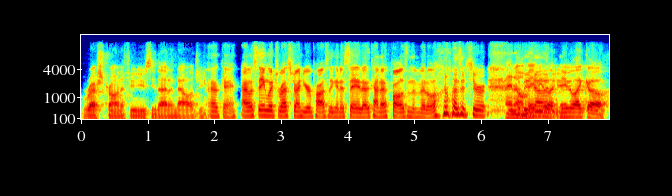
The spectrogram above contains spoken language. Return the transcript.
restaurant if you're using that analogy. Okay. I was saying which restaurant you were possibly going to say that kind of falls in the middle. I wasn't sure. I know. Maybe like, maybe like a,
